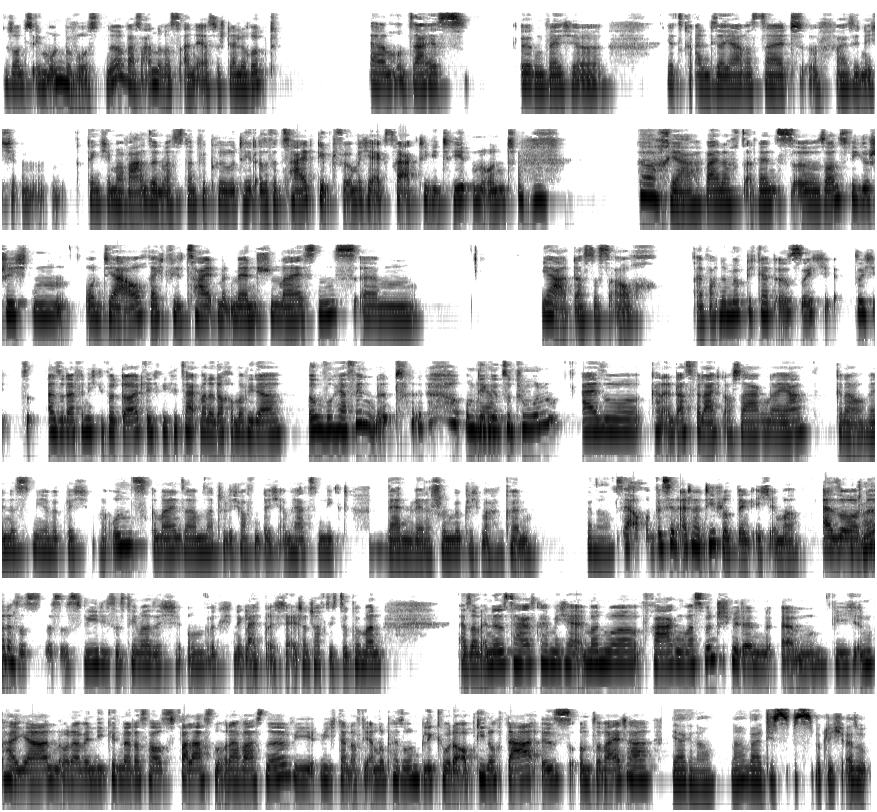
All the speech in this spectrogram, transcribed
sonst eben unbewusst, ne, was anderes an erste Stelle rückt. Ähm, und sei es irgendwelche, jetzt gerade in dieser Jahreszeit, äh, weiß ich nicht, äh, denke ich immer Wahnsinn, was es dann für Priorität, also für Zeit gibt, für irgendwelche extra Aktivitäten und mhm. Ach ja, Weihnachts-, Advents-, äh, sonst wie Geschichten und ja auch recht viel Zeit mit Menschen meistens. Ähm, ja, dass es auch einfach eine Möglichkeit ist, sich, sich, also da finde ich, wird deutlich, wie viel Zeit man dann doch immer wieder irgendwoher findet, um Dinge ja. zu tun. Also kann einem das vielleicht auch sagen, na ja, genau, wenn es mir wirklich oder uns gemeinsam natürlich hoffentlich am Herzen liegt, werden wir das schon möglich machen können. Genau. Ist ja auch ein bisschen alternativlos, denke ich immer. Also, ne, Total. ne, das ist, das ist wie dieses Thema, sich um wirklich eine gleichberechtigte Elternschaft sich zu kümmern. Also am Ende des Tages kann ich mich ja immer nur fragen, was wünsche ich mir denn, ähm, wie ich in ein paar Jahren oder wenn die Kinder das Haus verlassen oder was, ne, wie, wie ich dann auf die andere Person blicke oder ob die noch da ist und so weiter. Ja, genau, ne, weil das ist wirklich, also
